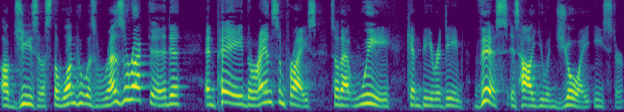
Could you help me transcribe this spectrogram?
of Jesus, the one who was resurrected and paid the ransom price so that we can be redeemed. This is how you enjoy Easter.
